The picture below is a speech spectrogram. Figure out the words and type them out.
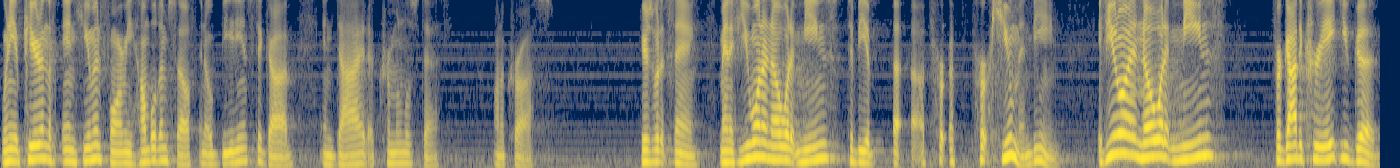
When he appeared in, the, in human form, he humbled himself in obedience to God and died a criminal's death on a cross. Here's what it's saying Man, if you want to know what it means to be a, a, a, per, a per human being, if you don't want to know what it means for God to create you good,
